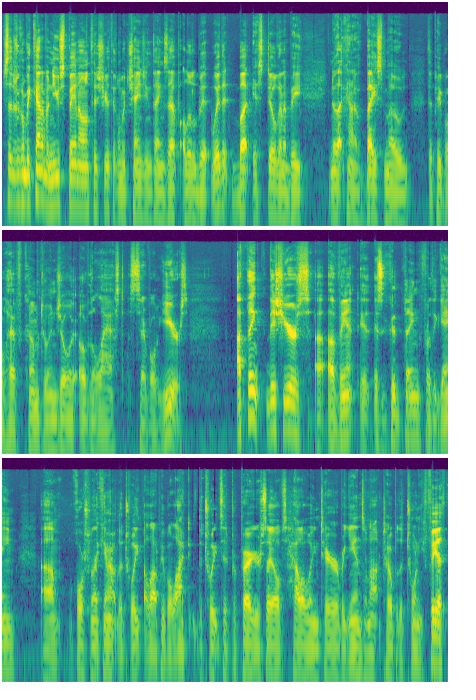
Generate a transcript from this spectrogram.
So there's going to be kind of a new spin on it this year. They're going to be changing things up a little bit with it, but it's still going to be, you know, that kind of base mode that people have come to enjoy over the last several years. I think this year's uh, event is, a good thing for the game. Um, of course, when they came out with the tweet, a lot of people liked it. The tweet said, prepare yourselves. Halloween Terror begins on October the 25th.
